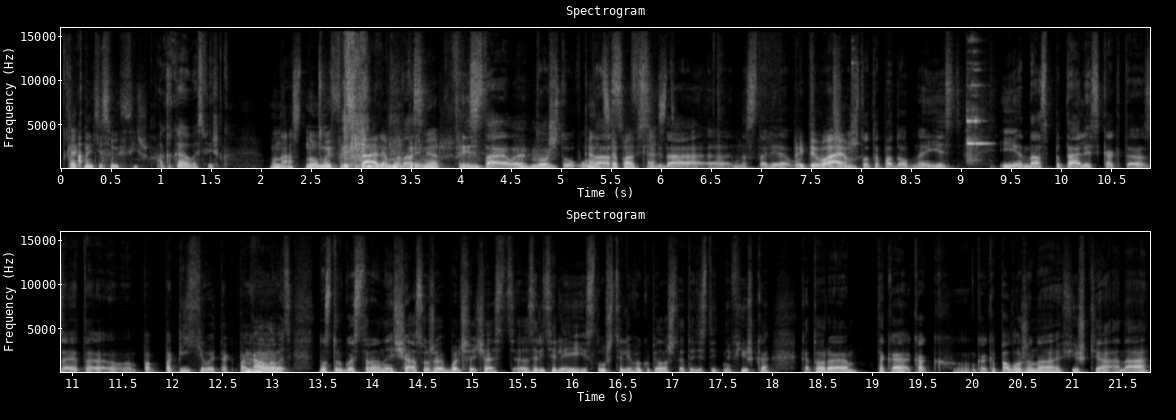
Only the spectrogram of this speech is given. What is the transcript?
Как найти свою фишку? А какая у вас фишка? У нас, ну, мы фристайлим, например. Фристайлы, то, что у нас всегда э, на столе что-то подобное есть. И нас пытались как-то за это э, по- попихивать, так, покалывать. Но, с другой стороны, сейчас уже большая часть э, зрителей и слушателей выкупила, что это действительно фишка, которая такая, как, как и положено фишке, она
